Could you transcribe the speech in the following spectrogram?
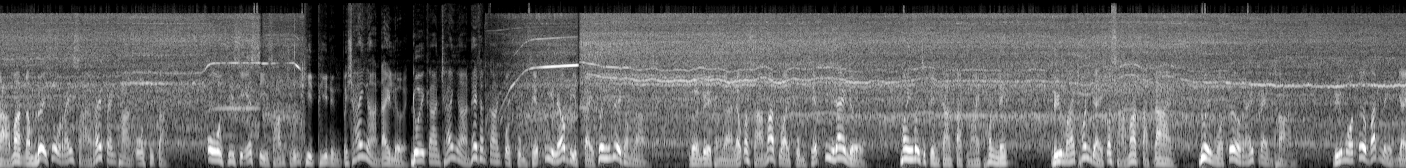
สามารถนำเลื่อยโซ่ไร้สายไร้แปลงถ่านโอซูกะ OCCS 430ขีด P1 ไปใช้งานได้เลย โดยการใช้งานให้ทำการกดปุ่มเซฟตี้แล้วบีบไก่เพื่อให้เลื่อยทำงาน เมื่อเลื่อยทำงานแล้วก็สามารถปล่อยปุ่มเซฟตี้ได้เลย ไม่ว่าจะเป็นการตัดไม้ท่อนเล็ก หรือไม้ท่อนใหญ่ก็สามารถตัดได้ ด้วยมอเตอร์ไร้แปลงถ่าน หรือมอเตอร์บัตเลดใหญ่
